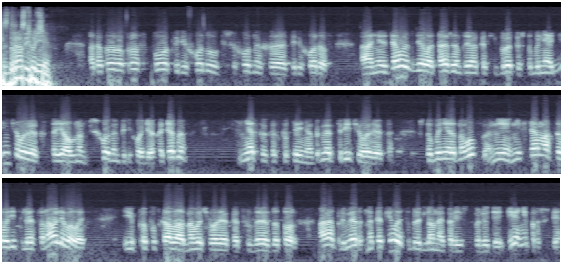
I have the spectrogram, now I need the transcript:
Здравствуйте. А такой вопрос переходу пешеходных э, переходов. А нельзя вот сделать так же, например, как в Европе, чтобы не один человек стоял на пешеходном переходе, а хотя бы несколько скоплений, например, три человека, чтобы ни одного, не, не вся масса водителей останавливалась и пропускала одного человека, это создает затор, а, например, накопилось определенное количество людей, и они прошли.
